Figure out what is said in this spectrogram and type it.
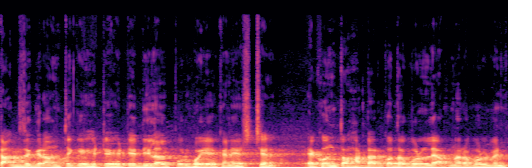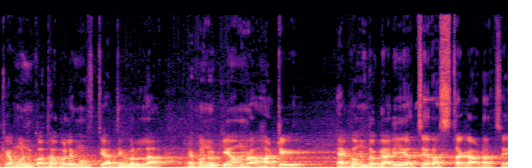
কাগজগ্রাম থেকে হেঁটে হেঁটে দিলালপুর হয়ে এখানে এসছেন। এখন তো হাঁটার কথা বললে আপনারা বলবেন, কেমন কথা বলে মুফতি আতিকুল্লাহ? এখনও কি আমরা হাঁটি? এখন তো গাড়ি আছে, রাস্তাঘাট আছে।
